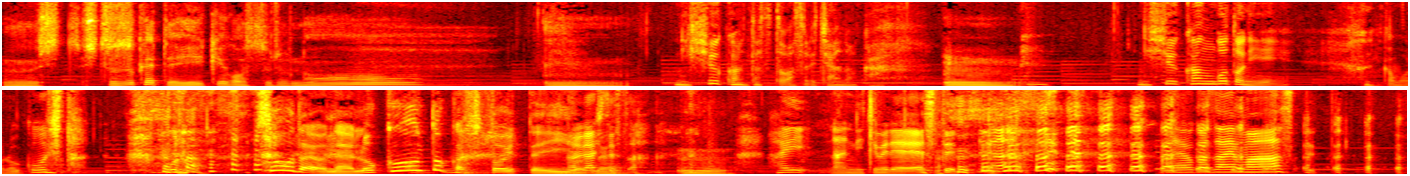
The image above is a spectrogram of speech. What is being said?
うん。しし続けていい気がするな。うん。うん2週間経つと忘れちゃうのか。うん。2週間ごとになんかもう録音した。そうだよね。録音とかしといていいよね。流してさ。うん、はい何日目ですって。言っておはようございますって。言って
